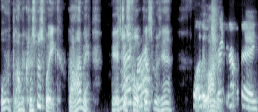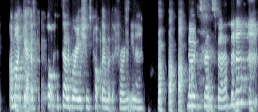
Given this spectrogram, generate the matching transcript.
Oh, blimey, Christmas week. Blimey. Yeah, it's just for. Christmas, yeah. What a little Blimey. treat that would be. I might get a box of celebrations, pop them at the front, you know. No expense there.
